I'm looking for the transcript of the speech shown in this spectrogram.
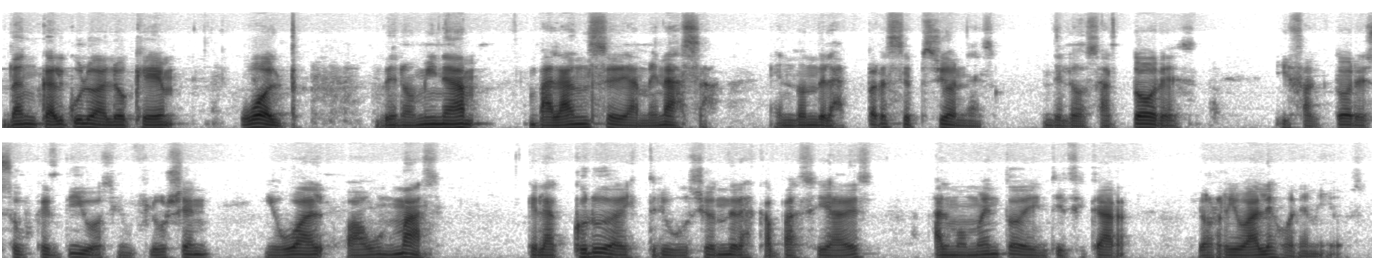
dan cálculo a lo que Walt denomina balance de amenaza, en donde las percepciones de los actores y factores subjetivos influyen igual o aún más que la cruda distribución de las capacidades al momento de identificar los rivales o enemigos.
